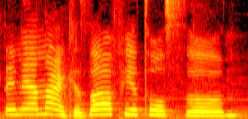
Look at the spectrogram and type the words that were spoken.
Deneyen herkese afiyet olsun.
